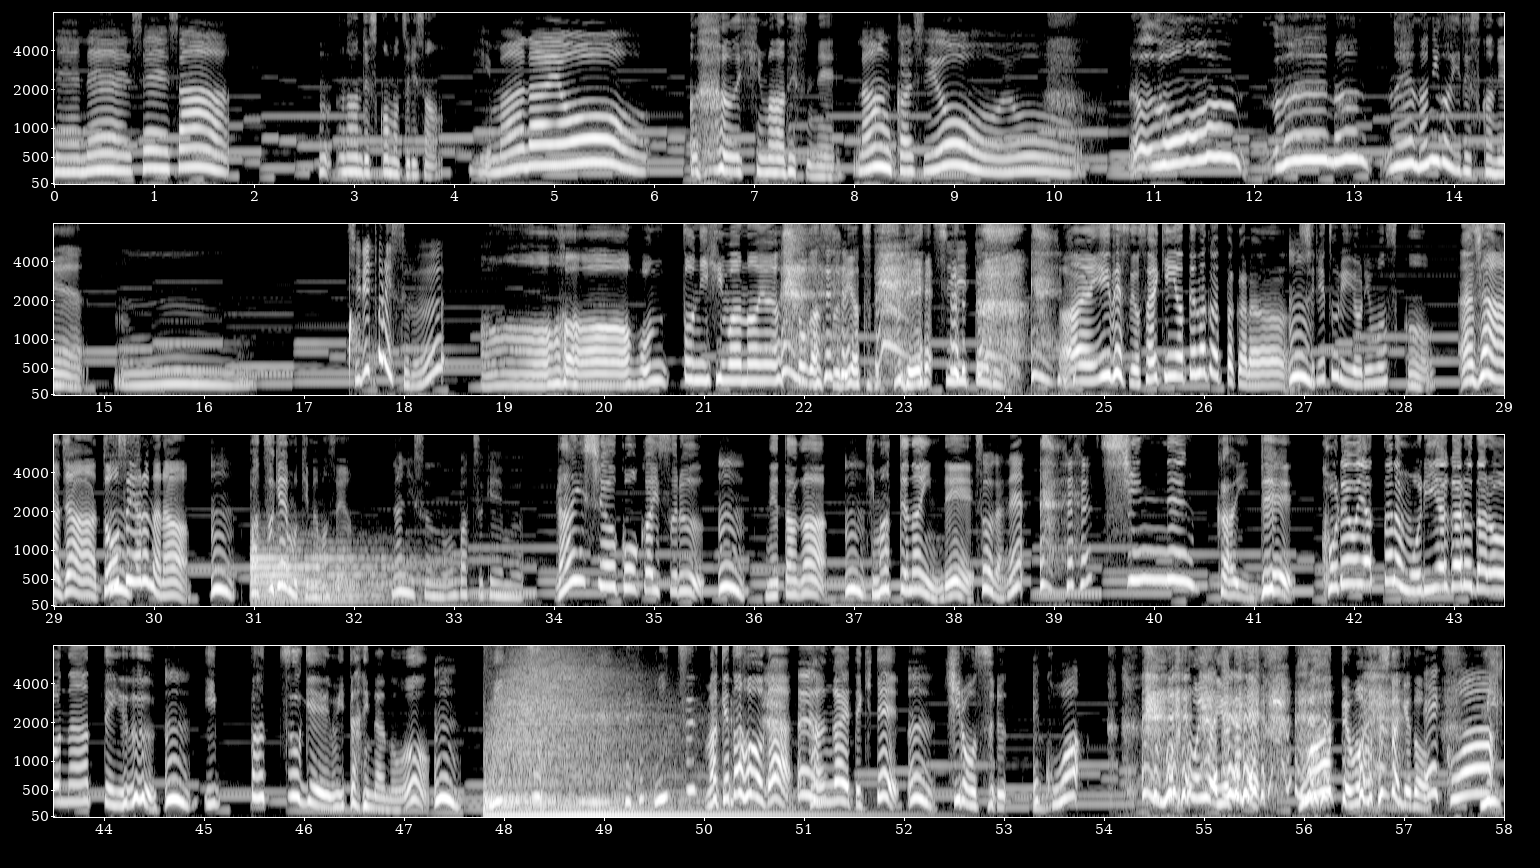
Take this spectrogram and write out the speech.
ねえねえせいさん。ん何ですかまつりさん。暇だよ。暇ですね。なんかしようよ。うーんえー、なんね何がいいですかね。うーん。しりとりする？あー本当に暇な人がするやつですね。しりとり。あいいですよ。最近やってなかったから、うん。しりとりやりますかあじゃあじゃあどうせやるなら、うん。罰ゲーム決めません？何すんの？罰ゲーム。来週公開するうん。ネタがうん。決まってないんでそうだね。新年会でこれをやったら盛り上がるだろうなっていううん。一発芸みたいなのをうん。3 3つ つ？負けた方がうん。考えてきてうん。披露する。え怖っ。僕も今言っててうわーって思いましたけど。え怖っ。3つ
